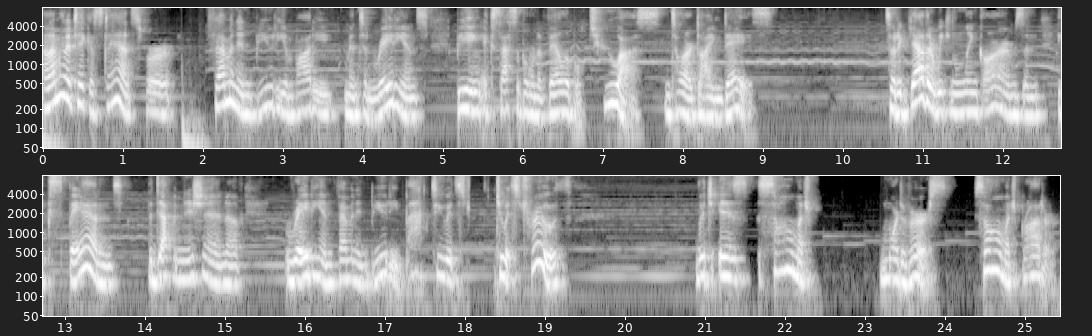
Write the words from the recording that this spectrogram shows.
And I'm going to take a stance for feminine beauty, embodiment, and radiance being accessible and available to us until our dying days. So, together we can link arms and expand the definition of radiant feminine beauty back to its to its truth which is so much more diverse so much broader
